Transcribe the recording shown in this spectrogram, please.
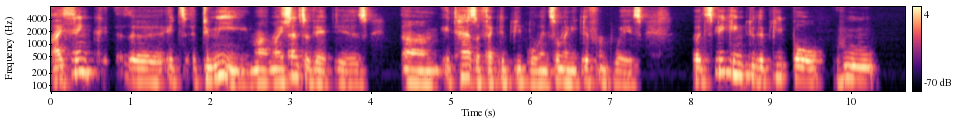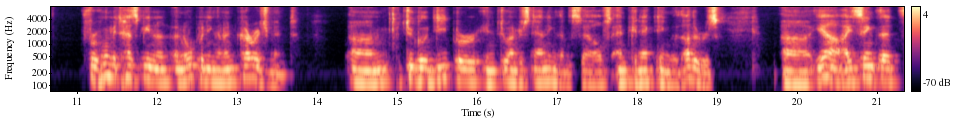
I think uh, it's to me, my, my sense of it is um, it has affected people in so many different ways. But speaking to the people who, for whom it has been an, an opening, an encouragement um, to go deeper into understanding themselves and connecting with others. Uh, yeah, I think that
